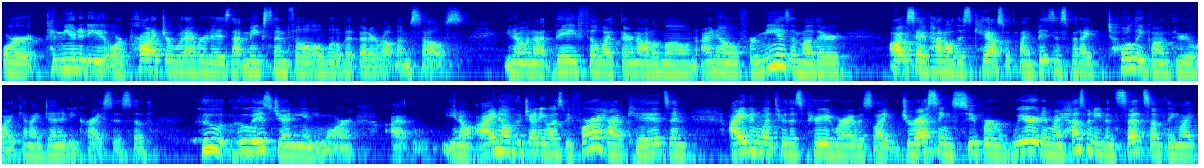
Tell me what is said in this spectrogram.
or community or product or whatever it is that makes them feel a little bit better about themselves you know and that they feel like they're not alone. I know for me as a mother obviously i've had all this chaos with my business but i've totally gone through like an identity crisis of who who is jenny anymore i you know i know who jenny was before i had kids and i even went through this period where i was like dressing super weird and my husband even said something like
